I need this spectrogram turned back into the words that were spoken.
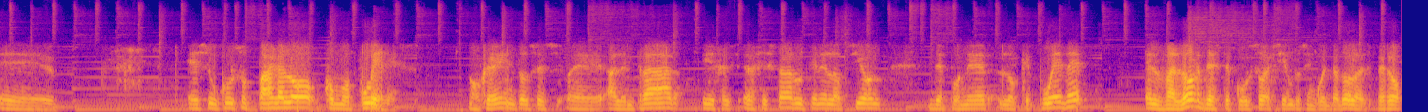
eh, es un curso, págalo como puedes. ¿ok? Entonces, eh, al entrar y registrarlo, tiene la opción de poner lo que puede. El valor de este curso es 150 dólares, pero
